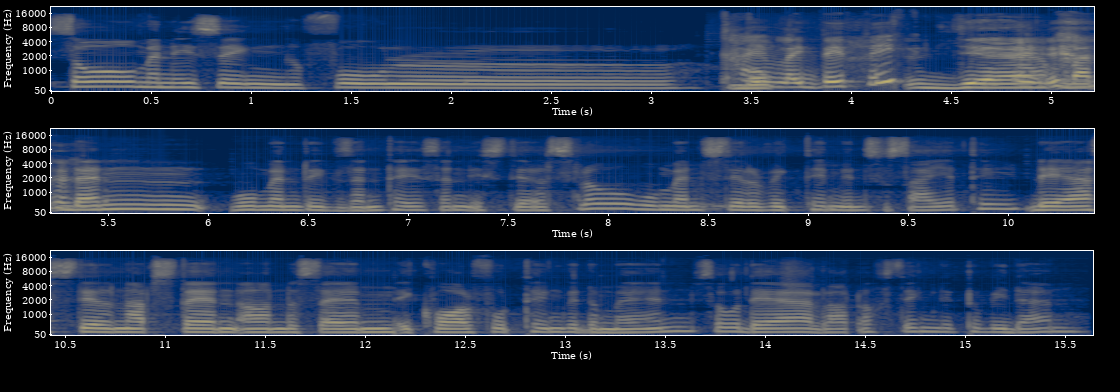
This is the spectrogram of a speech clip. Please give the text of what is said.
so many things full kind of like dating. Yeah, but then women representation is still slow. Women still victim in society. They are still not stand on the same equal footing with the men. So there are a lot of things need to be done.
